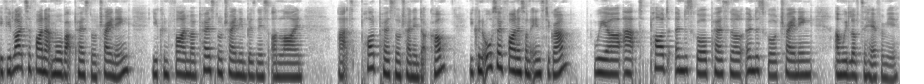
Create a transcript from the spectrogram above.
If you'd like to find out more about personal training, you can find my personal training business online at podpersonaltraining.com. You can also find us on Instagram. We are at pod underscore personal underscore training, and we'd love to hear from you.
